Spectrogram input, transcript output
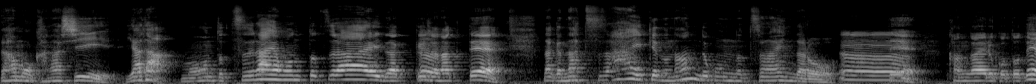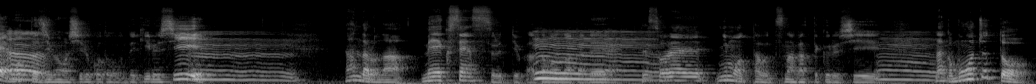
あもう悲しい嫌だもうほんと辛いほんと辛いだけじゃなくて、なんかな辛いけどなんでこんな辛いんだろううん。って考えることで、うん。もっと自分を知ることもできるし、うんうんなんだろうなメイクセンスするっていうか頭の中で,、うんでそれにも多分つながってくるし、うん。なんかもうちょっと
